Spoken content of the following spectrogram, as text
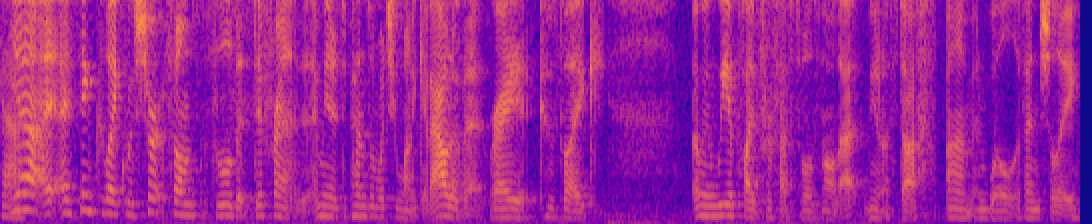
Yeah. Yeah, I, I think like with short films, it's a little bit different. I mean, it depends on what you want to get out of it, right? Because like, I mean, we applied for festivals and all that, you know, stuff, um, and we'll eventually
